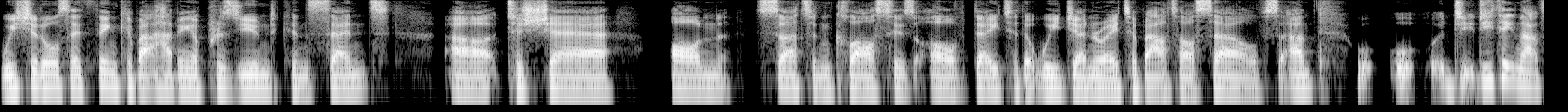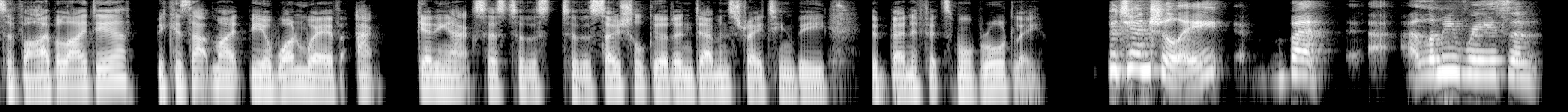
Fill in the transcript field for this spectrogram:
we should also think about having a presumed consent uh, to share on certain classes of data that we generate about ourselves. Um, do, do, you think that's a viable idea? Because that might be a one way of getting access to the to the social good and demonstrating the the benefits more broadly. Potentially, but uh, let me raise a,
